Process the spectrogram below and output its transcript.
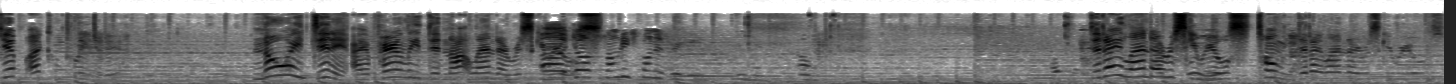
Yep, I completed it. No, I didn't. I apparently did not land at Risky Uh, Reels. Josh, somebody's phone is ringing. Did I land at Risky Reels? Tell me, did I land at Risky Reels?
